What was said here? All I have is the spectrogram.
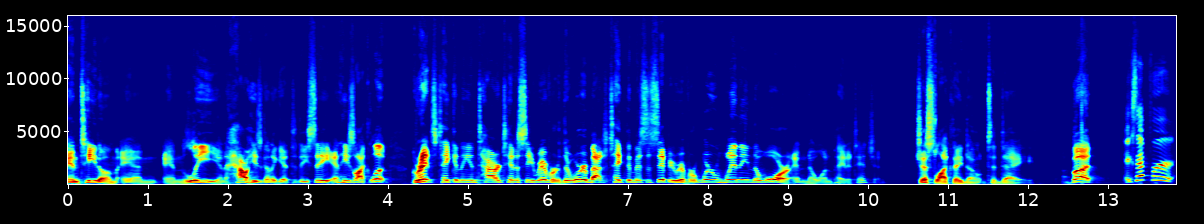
Antietam and, and Lee and how he's going to get to D.C. And he's like, Look, Grant's taking the entire Tennessee River. We're about to take the Mississippi River. We're winning the war. And no one paid attention, just like they don't today. But, Except for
